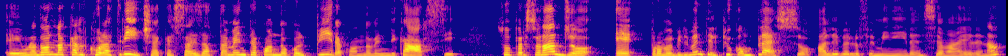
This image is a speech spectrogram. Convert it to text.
è una donna calcolatrice che sa esattamente quando colpire, quando vendicarsi. Il suo personaggio è probabilmente il più complesso a livello femminile insieme a Elena.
